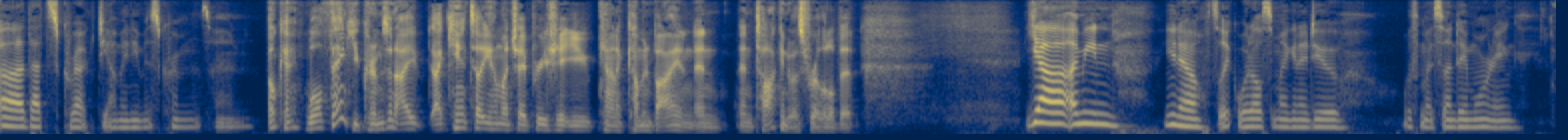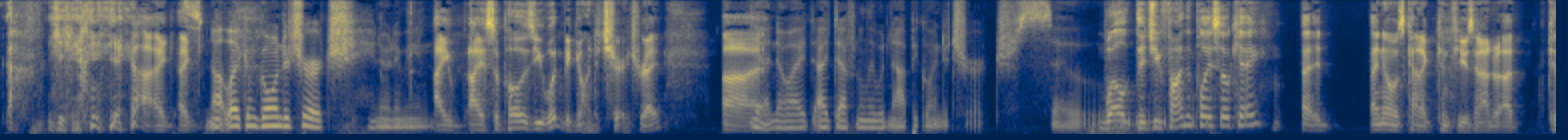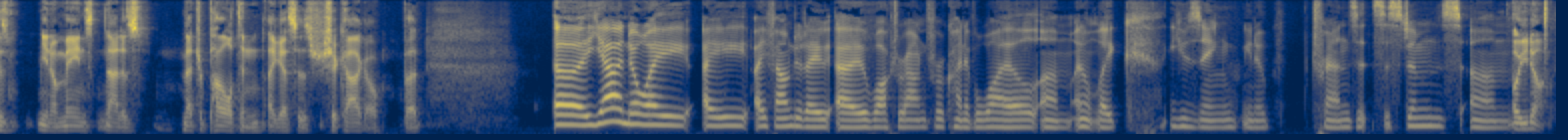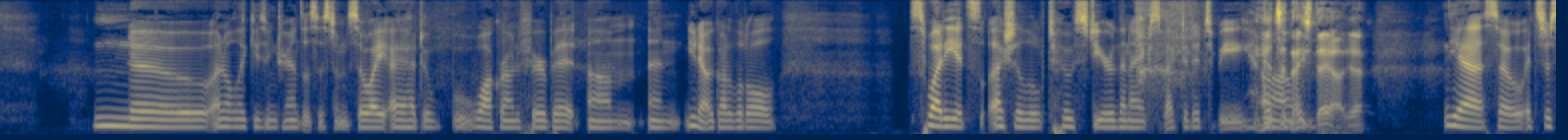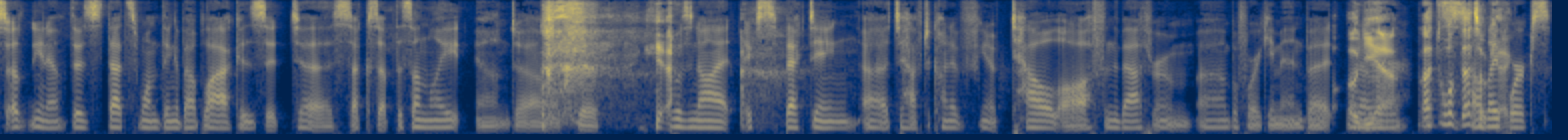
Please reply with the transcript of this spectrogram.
Uh, that's correct. Yeah, my name is Crimson. Okay. Well, thank you, Crimson. I, I can't tell you how much I appreciate you kind of coming by and, and, and talking to us for a little bit. Yeah, I mean, you know, it's like, what else am I gonna do with my Sunday morning? yeah, yeah. I, I, It's not like I'm going to church. You know what I mean? I, I suppose you wouldn't be going to church, right? Uh, yeah, no, I, I definitely would not be going to church. So, Well, did you find the place okay? I, I know it's kind of confusing. I don't because you know Maine's not as metropolitan, I guess, as Chicago, but uh, yeah, no, I, I, I found it. I, I walked around for kind of a while. Um, I don't like using, you know, transit systems. Um, oh, you don't. No, I don't like using transit systems. So I, I had to walk around a fair bit. Um, and you know, it got a little sweaty. It's actually a little toastier than I expected it to be. Yeah, it's a nice Um, day out. Yeah. Yeah, so it's just a you know, there's that's one thing about black is it uh, sucks up the sunlight, and um, so Yeah. I was not expecting uh, to have to kind of you know towel off in the bathroom uh, before I came in. But Oh, yeah. whatever. That- well, that's how okay. life works.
